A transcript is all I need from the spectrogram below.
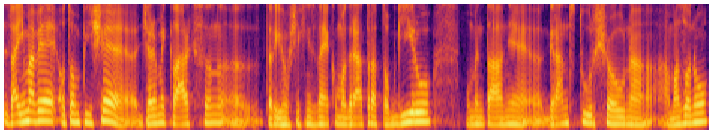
Zajímavě o tom píše Jeremy Clarkson, který ho všichni znají jako moderátora Top Gearu, momentálně Grand Tour Show na Amazonu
